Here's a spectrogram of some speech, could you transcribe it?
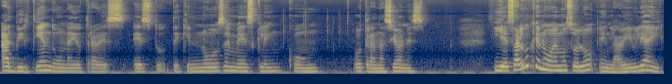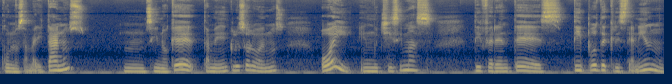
advirtiendo una y otra vez esto de que no se mezclen con otras naciones. Y es algo que no vemos solo en la Biblia y con los samaritanos, mm, sino que también incluso lo vemos hoy en muchísimas diferentes tipos de cristianismo,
